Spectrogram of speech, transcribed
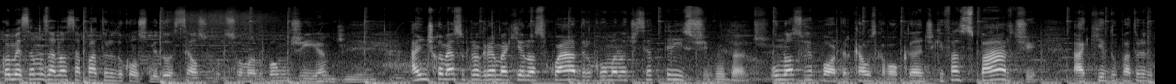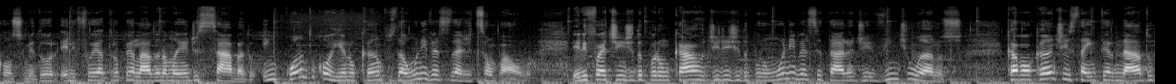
Começamos a nossa patrulha do consumidor. Celso Somano, bom dia. Bom dia. A gente começa o programa aqui, o nosso quadro, com uma notícia triste. Verdade. O nosso repórter, Carlos Cavalcante, que faz parte aqui do Patrulha do Consumidor, ele foi atropelado na manhã de sábado, enquanto corria no campus da Universidade de São Paulo. Ele foi atingido por um carro dirigido por um universitário de 21 anos. Cavalcante está internado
